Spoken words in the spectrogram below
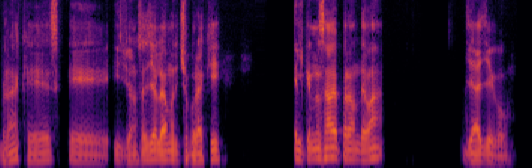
¿verdad? Que es, eh, y yo no sé si ya lo hemos dicho por aquí, el que no sabe para dónde va, ya llegó.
